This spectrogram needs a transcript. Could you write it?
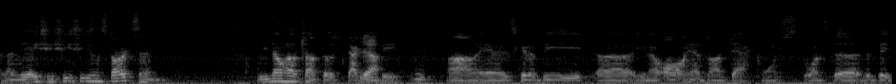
and then the ACC season starts and we know how tough those that Yeah. can be, um, and it's going to be uh, you know all hands on deck once once the the big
